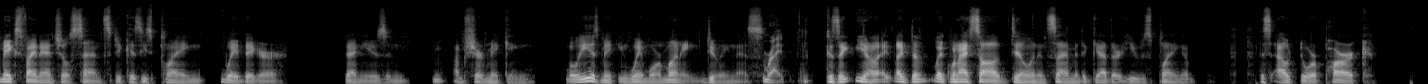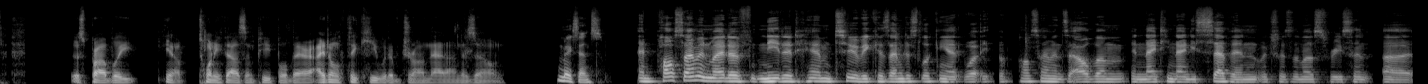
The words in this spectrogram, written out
makes financial sense because he's playing way bigger venues, and mm, I'm sure making. Well, he is making way more money doing this Right. because you know like the like when i saw dylan and simon together he was playing a this outdoor park there's probably you know 20000 people there i don't think he would have drawn that on his own Makes sense. And Paul Simon might have needed him too, because I'm just looking at what Paul Simon's album in 1997, which was the most recent uh,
